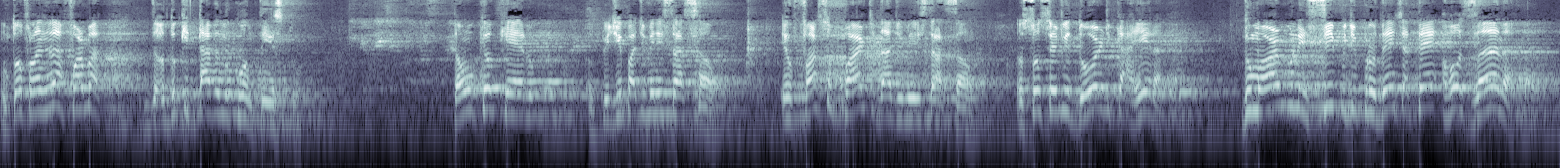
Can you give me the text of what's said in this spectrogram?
Não estou falando nem da forma do, do que estava no contexto. Então o que eu quero, eu pedi para a administração. Eu faço parte da administração. Eu sou servidor de carreira do maior município de Prudente até Rosana.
